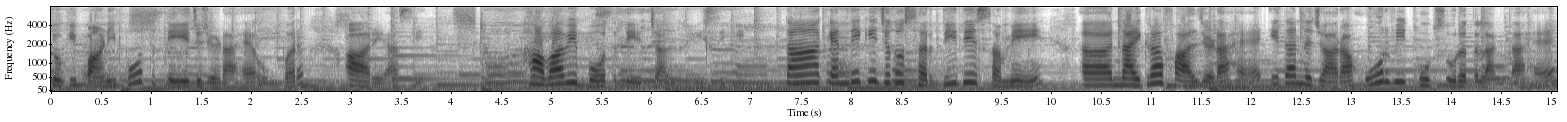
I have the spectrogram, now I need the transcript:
ਕਿਉਂਕਿ ਪਾਣੀ ਬਹੁਤ ਤੇਜ਼ ਜਿਹੜਾ ਹੈ ਉੱਪਰ ਆ ਰਿਹਾ ਸੀ। ਹਵਾ ਵੀ ਬਹੁਤ ਤੇਜ਼ ਚੱਲ ਰਹੀ ਸੀਗੀ। ਤਾਂ ਕਹਿੰਦੇ ਕਿ ਜਦੋਂ ਸਰਦੀ ਦੇ ਸਮੇਂ ਅ, ਨਾਇਗਰਾ ਫਾਲ ਜਿਹੜਾ ਹੈ ਇਹਦਾ ਨਜ਼ਾਰਾ ਹੋਰ ਵੀ ਖੂਬਸੂਰਤ ਲੱਗਦਾ ਹੈ।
